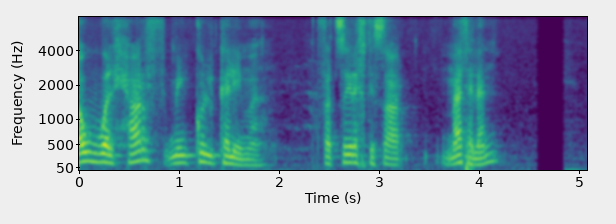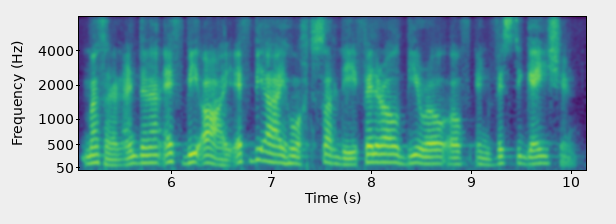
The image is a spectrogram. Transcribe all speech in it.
أول حرف من كل كلمة فتصير اختصار. مثلا مثلا عندنا FBI FBI هو اختصار ل Federal Bureau of Investigation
